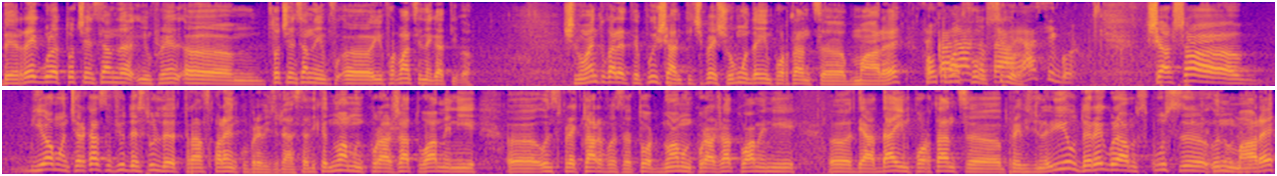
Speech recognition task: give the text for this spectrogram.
de regulă tot ce înseamnă, influen... uh, tot ce înseamnă inf... uh, informație negativă. Și în momentul în care te pui și anticipezi și omul dă importanță mare, Se automat calează fă- pe sigur. aia, sigur. Și așa, eu am încercat să fiu destul de transparent cu previziunea asta, adică nu am încurajat oamenii uh, înspre clar văzător, nu am încurajat oamenii uh, de a da importanță previziunilor. Eu, de regulă, am spus uh, în mare,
